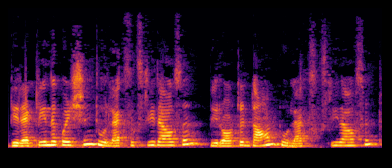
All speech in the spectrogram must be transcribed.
directly in the question 2 lakh 60000 we wrote it down 2 lakh 60000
